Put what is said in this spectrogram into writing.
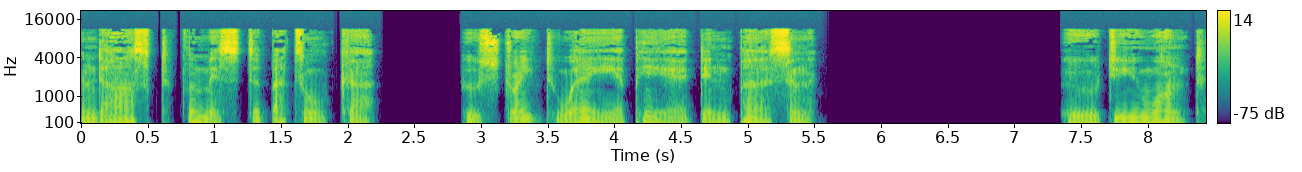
and asked for Mr. Batulcar, who straightway appeared in person. Who do you want?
